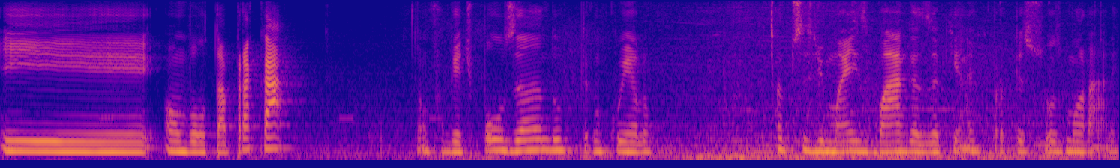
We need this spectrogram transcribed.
E vamos voltar pra cá. Então, foguete pousando, tranquilo. Eu preciso de mais vagas aqui, né? Pra pessoas morarem.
